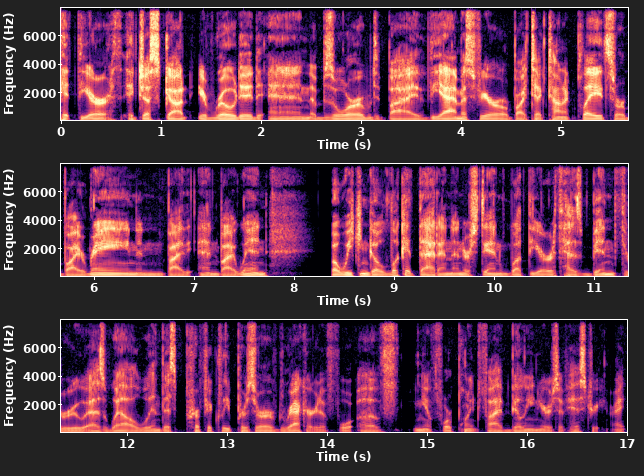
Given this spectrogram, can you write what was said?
hit the earth. It just got eroded and absorbed by the atmosphere or by tectonic plates or by rain and by and by wind. But we can go look at that and understand what the earth has been through as well with this perfectly preserved record of four, of you know 4.5 billion years of history right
